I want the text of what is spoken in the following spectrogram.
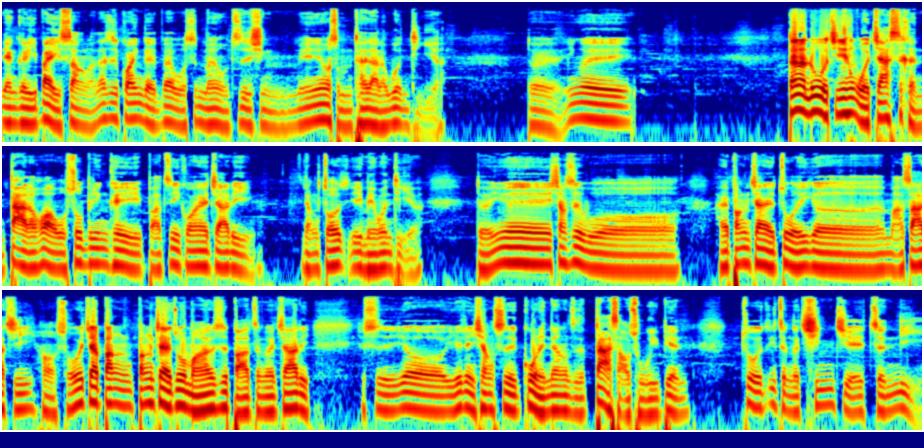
两个礼拜以上了，但是关一个礼拜我是蛮有自信，没有什么太大的问题啊。对，因为。当然，如果今天我家是很大的话，我说不定可以把自己关在家里两周也没问题啊。对，因为像是我还帮家里做了一个马杀鸡，哈，所谓家帮帮家里做马杀鸡，是把整个家里就是又有点像是过年那样子大扫除一遍，做一整个清洁整理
